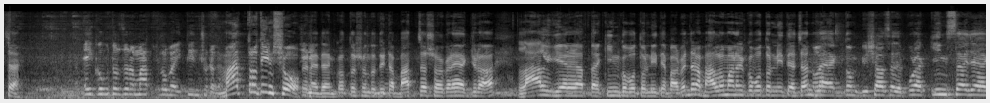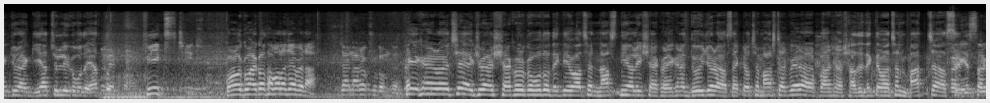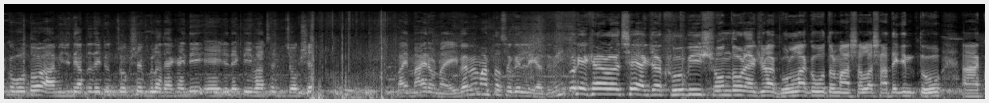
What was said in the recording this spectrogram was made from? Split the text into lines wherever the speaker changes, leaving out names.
আচ্ছা।
এই কবুতর জোড়া মাত্র ভাই তিনশো টাকা।
মাত্র তিনশো। দেন কত সুন্দর দুইটা বাচ্চা সহকারে একজোড়া লাল গিয়ারের আপনার কিং কবুতর নিতে পারবেন। যারা ভালো মানের কবুতর নিতে চান একদম বিশাল সাইজের পুরো কিং সাইজে একজোড়া গিয়া চুল্লি কবুতর এত ফিক্সড কোন রকমের কথা বলা যাবে না।
যা নারকশো কম দেন
এখানে রয়েছে একজোড়া শেখর কবুতর দেখতে পাচ্ছেন নাসনি আলী শেখর। এখানে দুই জোড়া আছে একটা হচ্ছে মাস্টার পেয়ার আর সাথে দেখতে পাচ্ছেন বাচ্চা আছে। এসআর কবুতর আমি যদি আপনাদের একটু চোখ শেপগুলা দেখাই দিই এই যে দেখতেই পাচ্ছেন চোখ শেপ ভাই মায়েরও না এইভাবে মারতা চোখের লিগা তুমি? ওকে এখানে রয়েছে একজোড়া খুবই সুন্দর একজোড়া গোল্লা কবুতর মাশাল্লাহ সাথে কিন্তু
